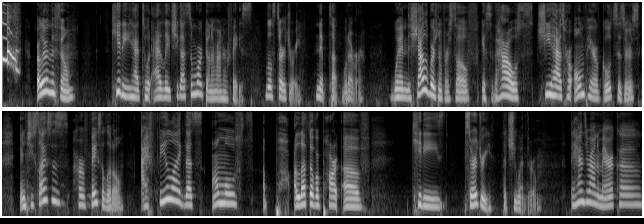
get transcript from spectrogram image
Earlier in the film, Kitty had told Adelaide she got some work done around her face, little surgery, nip tuck, whatever. When the shallow version of herself gets to the house, she has her own pair of gold scissors and she slices her face a little. I feel like that's almost a, a leftover part of Kitty's surgery that she went through. The Hands Around America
